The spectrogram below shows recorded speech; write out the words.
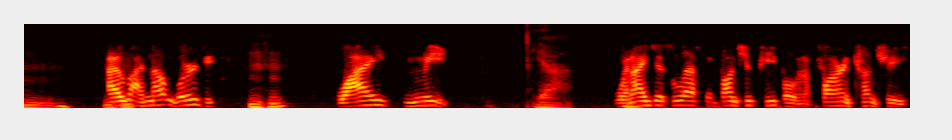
Mm-hmm. I, I'm not worthy. hmm Why me? Yeah. when I just left a bunch of people in a foreign country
